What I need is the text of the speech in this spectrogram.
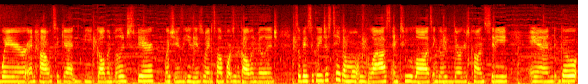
where and how to get the Goblin Village Sphere, which is the easiest way to teleport to the Goblin Village. So basically, just take a Molten Glass and two Lods and go to the Dorgesh-Kaan City and go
